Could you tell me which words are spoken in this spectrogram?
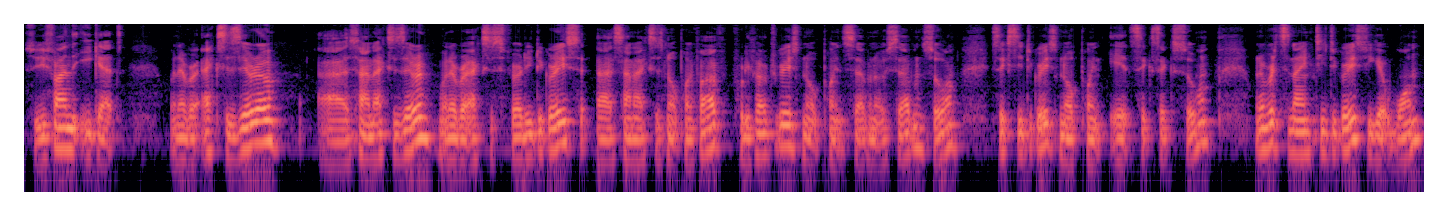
So you find that you get, whenever x is 0, uh, sine x is 0, whenever x is 30 degrees, uh, sine x is 0.5, 45 degrees, 0.707, so on, 60 degrees, 0.866, so on. Whenever it's 90 degrees, you get 1.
